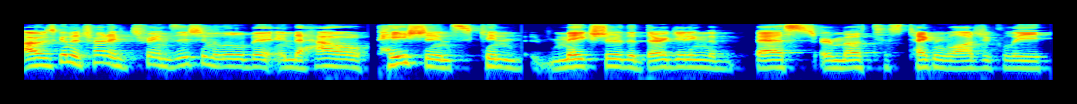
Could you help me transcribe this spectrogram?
I was going to try to transition a little bit into how patients can make sure that they're getting the best or most technologically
